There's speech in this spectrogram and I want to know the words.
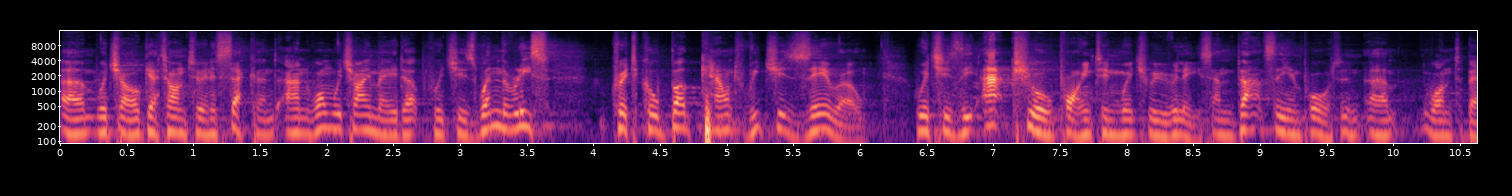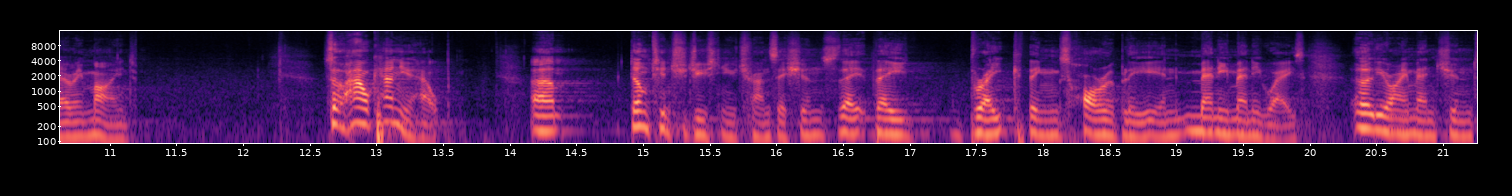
um, which I'll get onto in a second, and one which I made up, which is when the release critical bug count reaches zero, which is the actual point in which we release, and that's the important um, one to bear in mind. So how can you help? Um, don't introduce new transitions. They, they break things horribly in many, many ways. Earlier I mentioned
